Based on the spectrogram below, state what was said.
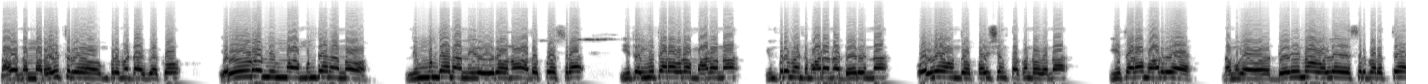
ನಾವು ನಮ್ಮ ರೈತರು ಇಂಪ್ರೂವ್ಮೆಂಟ್ ಆಗ್ಬೇಕು. ಎಲ್ಲರೂ ನಿಮ್ಮ ಮುಂದೆ ನಾನು ನಿಮ್ ಮುಂದೆ ನಾನು ಇರೋನು. ಅದಕ್ಕೋಸ್ಕರ ಈ ತ- ಈ ತರ ಕೂಡ ಮಾಡೋಣ. ಇಂಪ್ರೂವ್ಮೆಂಟ್ ಮಾಡೋಣ ಡೈರಿನ. ಒಳ್ಳೆ ಒಂದು ಪೊಸಿಷನ್ ತಗೊಂಡು ಹೋಗೋಣ. ಈ ತರ ಮಾಡಿದ್ರೆ ನಮ್ಗೆ ಡೈರಿನೂ ಒಳ್ಳೆ ಹೆಸರು ಬರುತ್ತೆ.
